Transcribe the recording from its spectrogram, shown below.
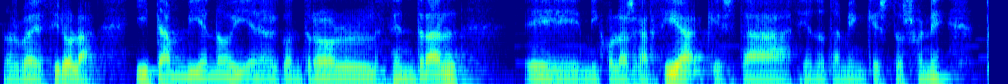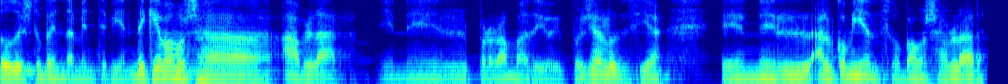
nos va a decir hola. Y también hoy en el control central, eh, Nicolás García, que está haciendo también que esto suene todo estupendamente bien. ¿De qué vamos a hablar en el programa de hoy? Pues ya lo decía en el, al comienzo, vamos a hablar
